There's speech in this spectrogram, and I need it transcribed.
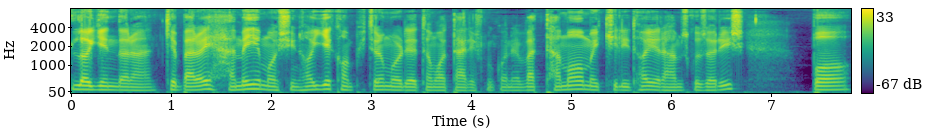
login دارن که برای همه ماشین ها یک کامپیوتر مورد اعتماد تعریف می‌کنه و تمام کلیدهای رمزگذاریش با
